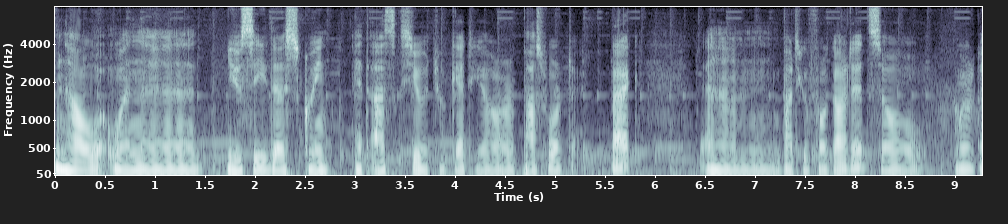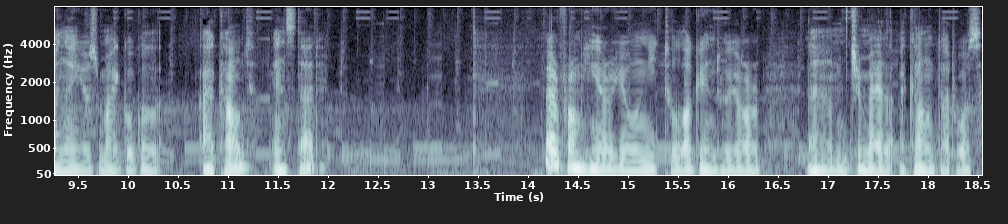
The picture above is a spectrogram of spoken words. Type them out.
Now when uh, you see the screen it asks you to get your password back um, but you forgot it so we're gonna use my Google account instead. And from here you'll need to log into your um, Gmail account that was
